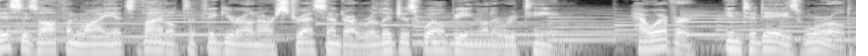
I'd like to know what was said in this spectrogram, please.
This is often why it's vital to figure on our stress and our religious well-being on a routine. However, in today's world,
